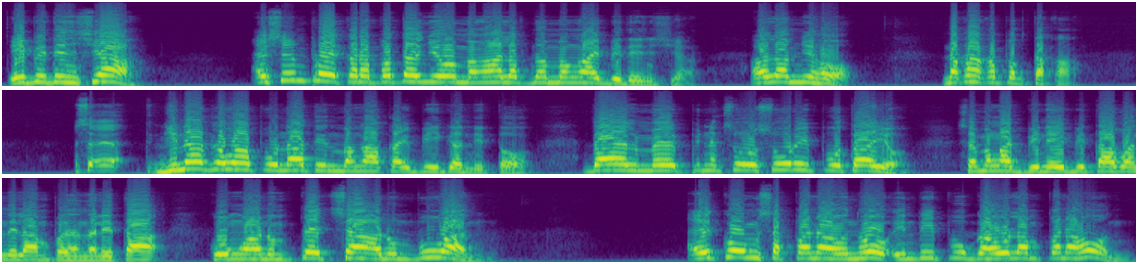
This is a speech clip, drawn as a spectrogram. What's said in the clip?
Ebidensya. Ay siyempre, karapatan nyo mangalap ng mga ebidensya. Alam nyo ho, nakakapagtaka. Sa, ginagawa po natin mga kaibigan nito dahil may pinagsusuri po tayo sa mga binibitawan nila ang pananalita kung anong petsa, anong buwan. Eh kung sa panahon ho, hindi po gahulang panahon.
